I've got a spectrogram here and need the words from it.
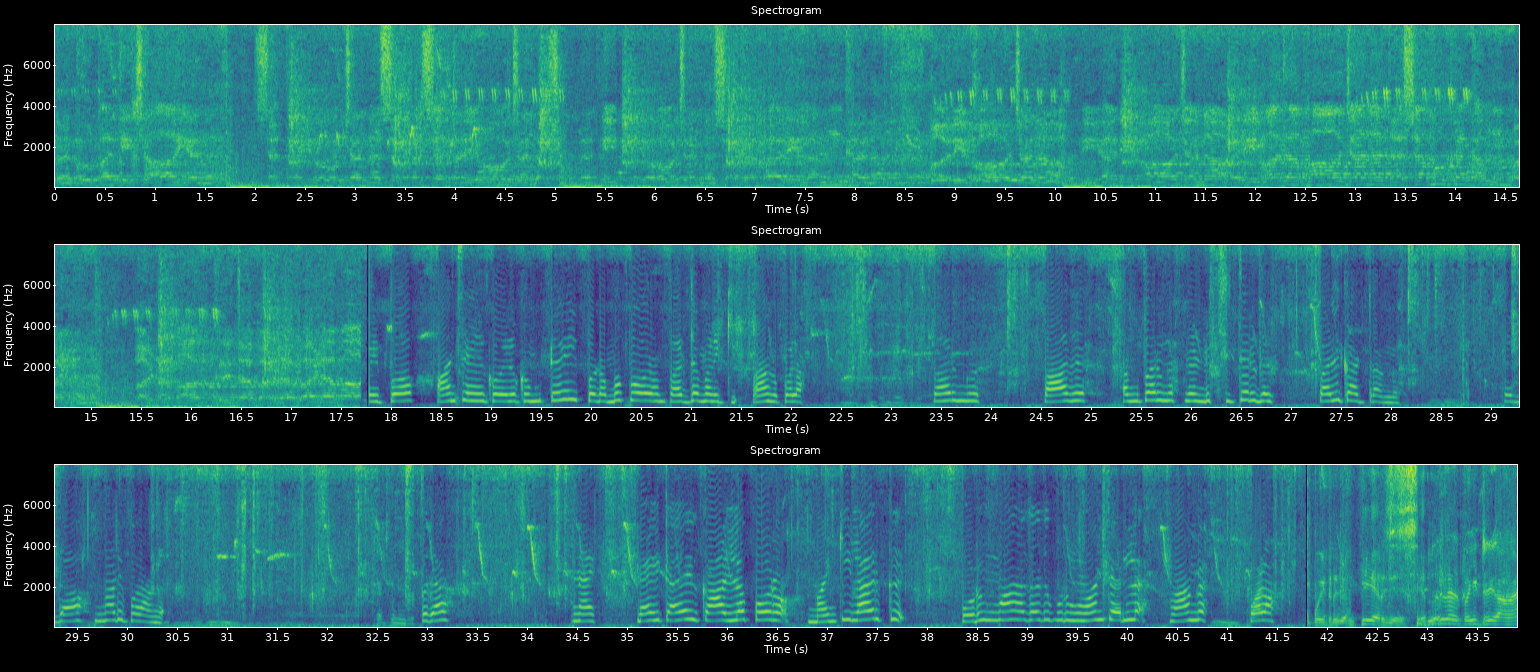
रघुपति चायन शतयोजन शतशतयोजन शतधियोजन शतहरिलङ्घन हरिभाजन हरि हरिभाजन हरिमदभाजन दशमुखकम्पण बडवाकृत बड बडवा இப்போ ஆஞ்சநேயர் கோயிலை கும்பிட்டு இப்போ நம்ம போகிறோம் பருவமலைக்கு வாங்க போகலாம் பாருங்க பாரு அங்கே பாருங்க ரெண்டு சித்தர்கள் வழி காட்டுறாங்க சரிதா முன்னாடி போகிறாங்க இப்போதான் நைட் நைட்டாக காலைல போகிறோம் மங்கிலாம் இருக்குது பொடுங்குமா? அதாவது பிடுங்குமான்னு தெரில. வாங்க போகலாம் போயிட்டு கீழே இருக்கு. போயிட்டு இருக்காங்க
